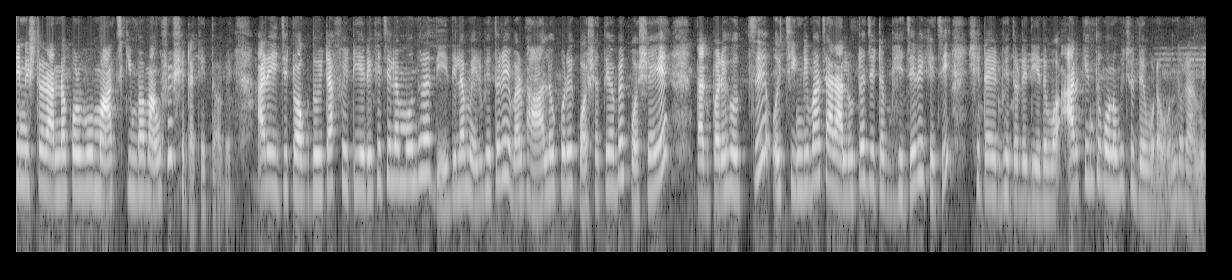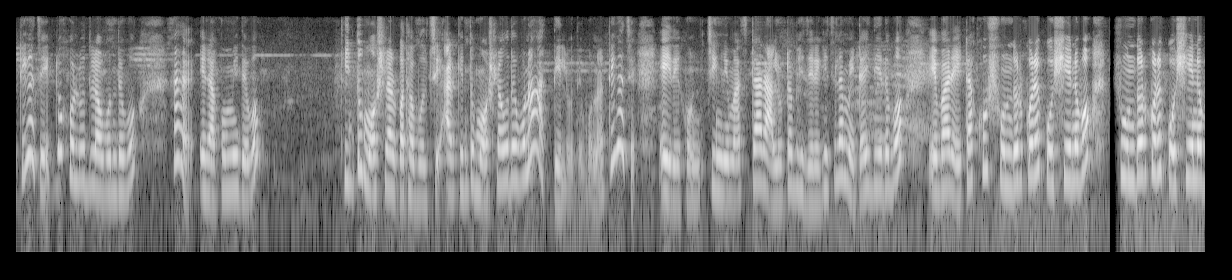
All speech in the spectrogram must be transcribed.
জিনিসটা রান্না করব, মাছ কিংবা মাংস সেটা খেতে হবে। আর এই যে টক দইটা ফেটিয়ে রেখেছিলাম বন্ধুরা, দিয়ে দিলাম এর ভেতরে। এবার ভালো করে কষাতে হবে কষাইয়ে তারপরে হচ্ছে ওই চিংড়ি মাছ আর আলুটা যেটা ভেজে রেখেছি, সেটা এর ভেতরে দিয়ে দেবো। আর কিন্তু কোনো কিছু দেবো না বন্ধুরা আমি, ঠিক আছে? একটু হলুদ লবণ দেবো হ্যাঁ এরকমই দেবো। কিন্তু মশলার কথা বলছি। আর কিন্তু মশলাও দেবো না, আর তেলও দেবো না, ঠিক আছে? এই দেখুন, চিংড়ি মাছটা আর আলুটা ভেজে রেখেছিলাম, এটাই দিয়ে দেবো। এবার এটা খুব সুন্দর করে কষিয়ে নেব। সুন্দর করে কষিয়ে নেব,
